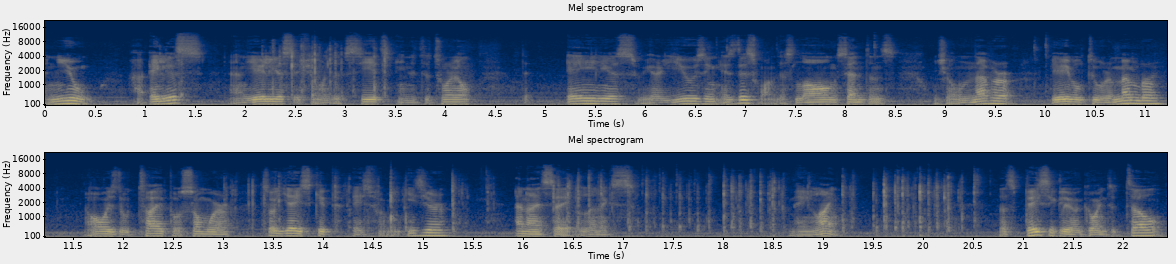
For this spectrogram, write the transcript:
a new Uh, alias and the alias if you want to see it in the tutorial. The alias we are using is this one this long sentence which I'll never be able to remember. I always do typo somewhere. So yay skip is for me easier. And I say Linux mainline. That's basically I'm going to tell.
